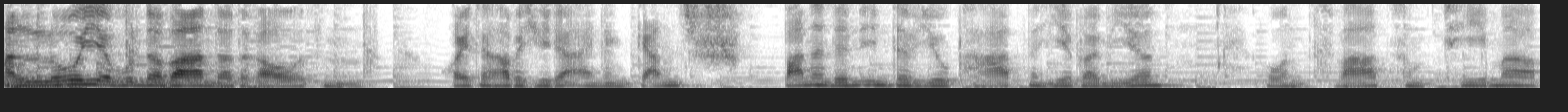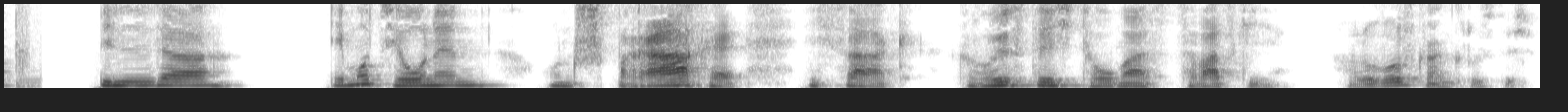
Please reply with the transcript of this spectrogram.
Hallo ihr Wunderbaren da draußen. Heute habe ich wieder einen ganz spannenden Interviewpartner hier bei mir und zwar zum Thema Bilder, Emotionen und Sprache. Ich sag, grüß dich, Thomas Zawatzki. Hallo Wolfgang, grüß dich.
